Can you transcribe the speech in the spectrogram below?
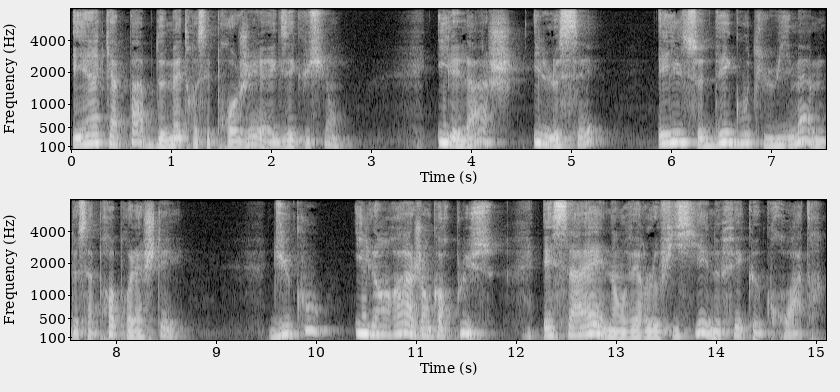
et incapable de mettre ses projets à exécution. Il est lâche, il le sait, et il se dégoûte lui-même de sa propre lâcheté. Du coup, il enrage encore plus, et sa haine envers l'officier ne fait que croître.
